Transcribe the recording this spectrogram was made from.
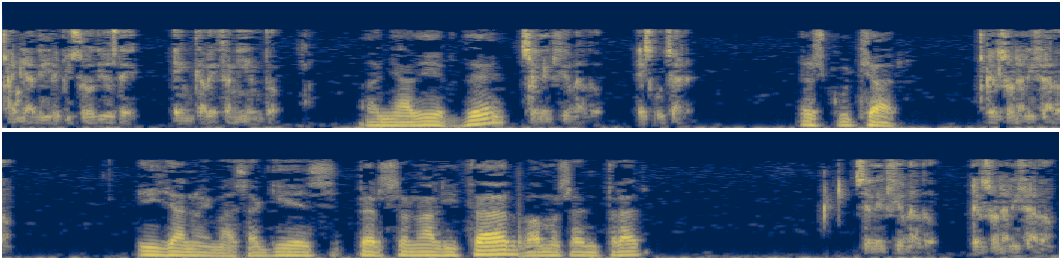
Añadir episodios de encabezamiento. Añadir de Seleccionado. Escuchar. escuchar. Personalizado. Y ya no hay más. Aquí es personalizar. Vamos a entrar. Seleccionado. Personalizado.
